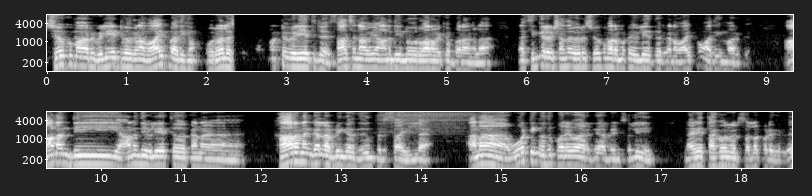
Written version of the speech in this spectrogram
சிவகுமார் வெளியேற்றுவதற்கான வாய்ப்பு அதிகம். ஒருவேளை மட்டும் வெளியேற்றிட்டு சாச்சனாவையும், ஆனந்தி இன்னொரு வாரம் வைக்க போறாங்களா? சிங்கிள் விஷயம் தான் வெறும் சிவகுமாரை மட்டும் வெளியேத்துவதற்கான வாய்ப்பும் அதிகமா இருக்கு. ஆனந்தி ஆனந்தி வெளியேற்றுவதற்கான காரணங்கள் அப்படிங்கிறது எதுவும் பெருசா இல்லை ஆனா வோட்டிங் வந்து குறைவா இருக்கு அப்படின்னு சொல்லி நிறைய தகவல்கள் சொல்லப்படுகிறது.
